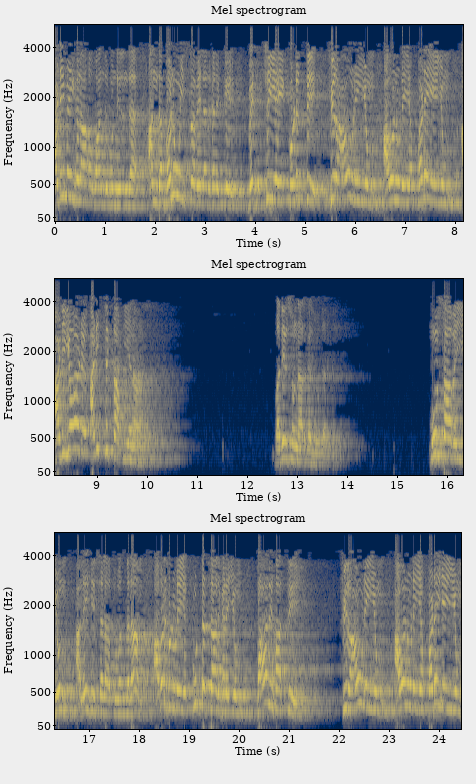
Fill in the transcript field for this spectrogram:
அடிமைகளாக வாழ்ந்து கொண்டிருந்த அந்த பனு இஸ்ரவேலர்களுக்கு வெற்றியை கொடுத்து பிறவுனையும் அவனுடைய படையையும் அடியோடு அடித்து காட்டியனார் பதில் சொன்னார்கள் யூதர்கள். மூசாவையும் அலேஹி சலாத்து வசலாம் அவர்களுடைய கூட்டத்தார்களையும் பாதுகாத்து பிறவுனையும் அவனுடைய படையையும்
